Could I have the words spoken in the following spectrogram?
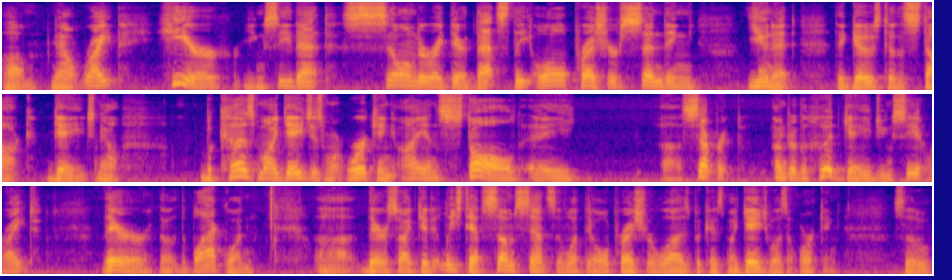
Um, now, right here, you can see that cylinder right there. That's the oil pressure sending unit that goes to the stock gauge. Now, because my gauges weren't working, I installed a, uh, separate under the hood gauge. You can see it right there, the, the black one uh, there, so I could at least have some sense of what the oil pressure was because my gauge wasn't working. So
